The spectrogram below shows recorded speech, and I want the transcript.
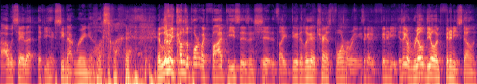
I would say that if you've seen that ring, it looks like it literally comes apart in like five pieces and shit. It's like, dude, it looks like a transformer ring. It's like an infinity. It's like a real deal Infinity Stone.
